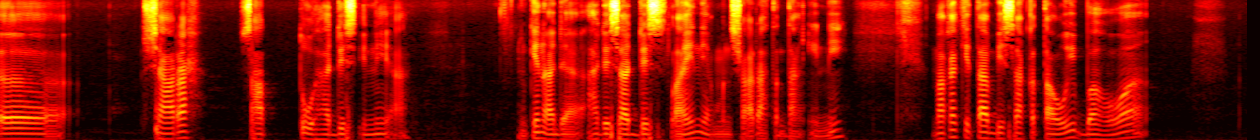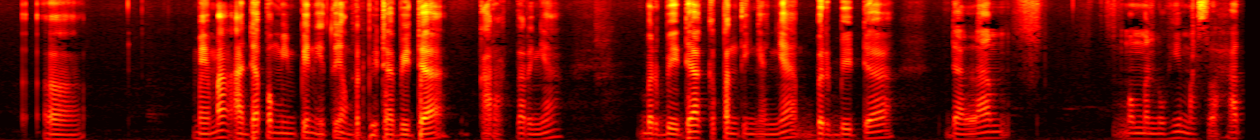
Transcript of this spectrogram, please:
eh, syarah satu hadis ini ya, mungkin ada hadis-hadis lain yang mensyarah tentang ini, maka kita bisa ketahui bahwa uh, memang ada pemimpin itu yang berbeda-beda karakternya, berbeda kepentingannya, berbeda dalam memenuhi maslahat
